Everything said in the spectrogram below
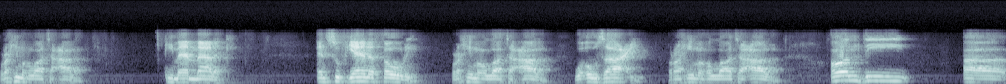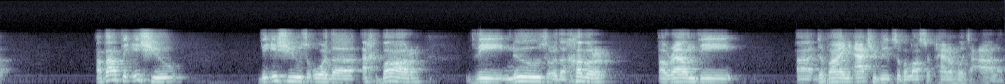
rahimahullah ta'ala, Imam Malik, and Sufyan al-Thawri, rahimahullah ta'ala, wa Awza'i, rahimahullah ta'ala, on the, uh, about the issue, the issues or the akhbar, the news or the khabar around the uh, divine attributes of Allah subhanahu wa ta'ala,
